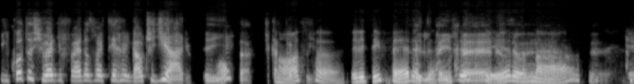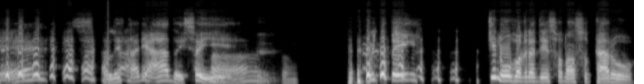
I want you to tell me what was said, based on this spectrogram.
enquanto eu estiver de férias, vai ter Hangout diário. Tá Eita. Fica Nossa, tranquilo. ele tem férias. Ele tem férias. Terceiro, é. Nossa. É, proletariado, é isso aí. Nossa. Muito bem. De novo, agradeço ao nosso caro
